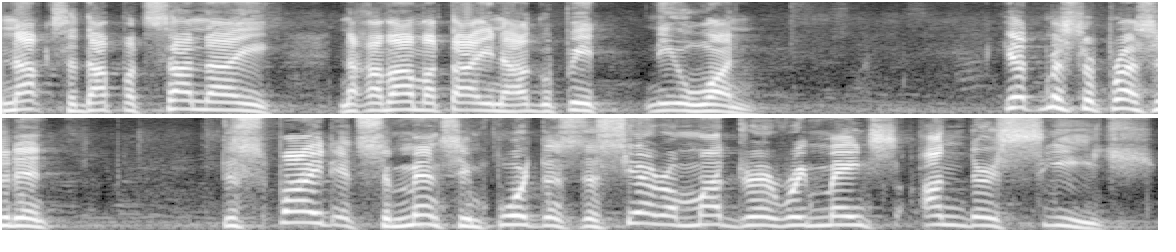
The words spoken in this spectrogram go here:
anak sa dapat sanay nakamamatay na hagupit ni Uwan. Yet, Mr. President, despite its immense importance, the Sierra Madre remains under siege.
